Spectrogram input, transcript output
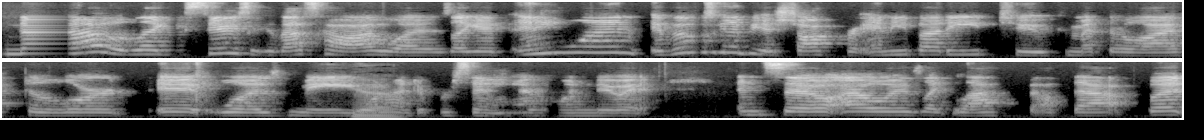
no, like seriously, that's how I was. Like, if anyone, if it was going to be a shock for anybody to commit their life to the Lord, it was me, yeah. 100%. Everyone knew it. And so I always like laugh about that. But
